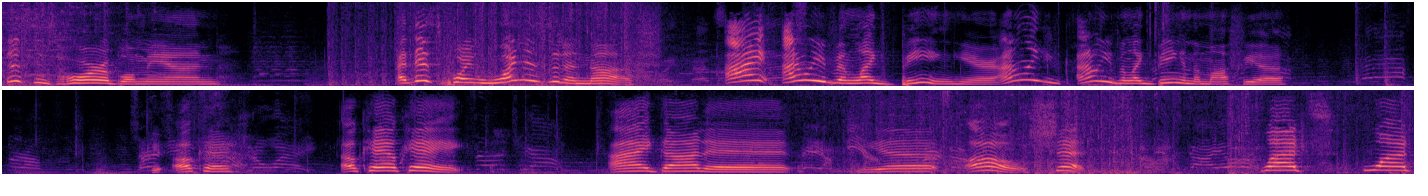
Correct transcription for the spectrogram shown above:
This is horrible, man. At this point, when is it enough? I I don't even like being here. I don't like I don't even like being in the mafia. Okay. Okay, okay. I got it. Yeah. Oh, shit. What? What?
